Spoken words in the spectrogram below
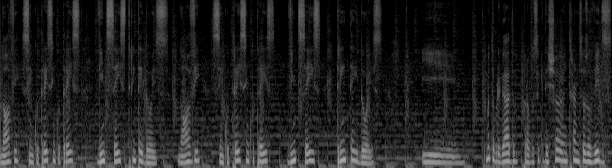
95353 2632 95353 2632. E muito obrigado para você que deixou eu entrar nos seus ouvidos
